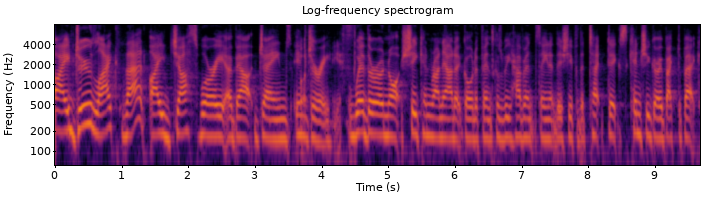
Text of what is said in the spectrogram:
I do like that. I just worry about Jane's injury. yes. Whether or not she can run out at goal defence because we haven't seen it this year for the tactics. Can she go back to back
